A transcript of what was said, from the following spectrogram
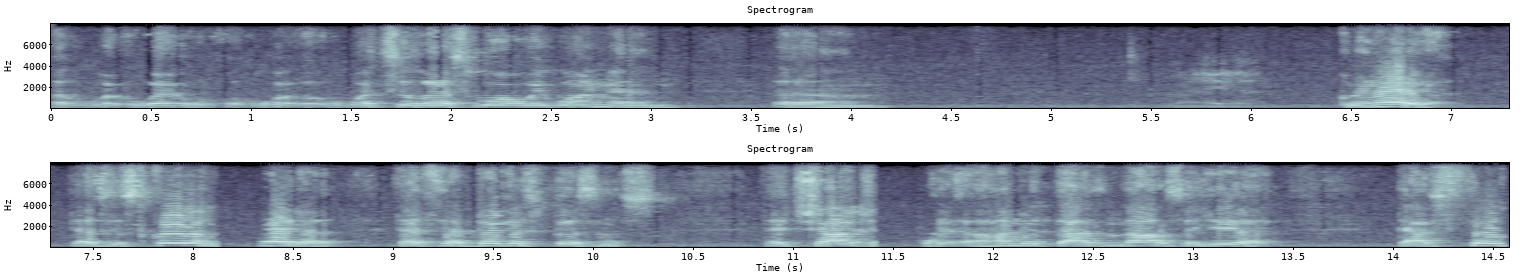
uh, wh- wh- wh- what's the last war we won? And, um, Grenada. There's a school in Grenada, that's their biggest business. They charge a hundred thousand dollars a year. They've still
